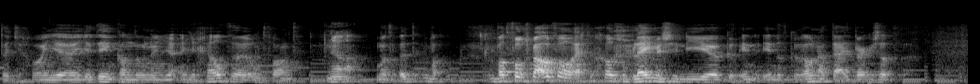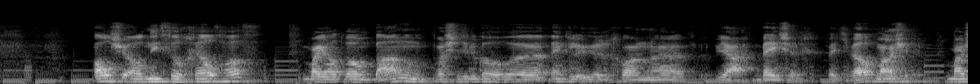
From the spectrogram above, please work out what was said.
dat je gewoon je, je ding kan doen en je, en je geld eh, ontvangt. Ja. Want het, wat volgens mij ook wel echt een groot probleem is in, die, eh, in, in dat coronatijdperk, is dat als je al niet veel geld had, maar je had wel een baan, dan was je natuurlijk al eh, enkele uren gewoon eh, ja, bezig, weet je wel. Maar, als je, maar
